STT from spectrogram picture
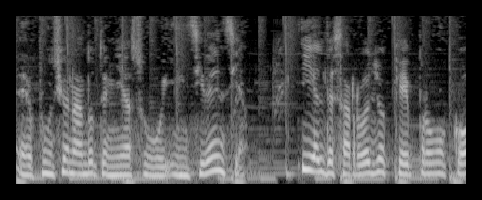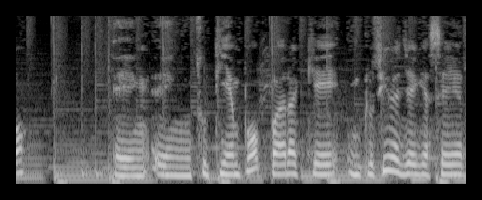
eh, funcionando tenía su incidencia y el desarrollo que provocó en, su tiempo para que inclusive llegue a ser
